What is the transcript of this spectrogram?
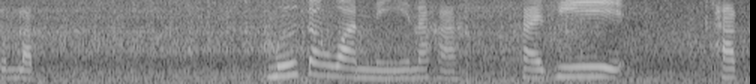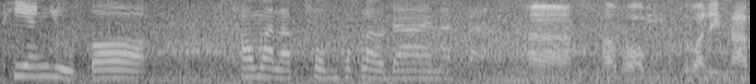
สำหรับมื้อกลางวันนี้นะคะ ใครที่พักเที่ยงอยู่ก็เข้ามารับชมพวกเราได้นะคะอ่าครับผมสวัสดีครับ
